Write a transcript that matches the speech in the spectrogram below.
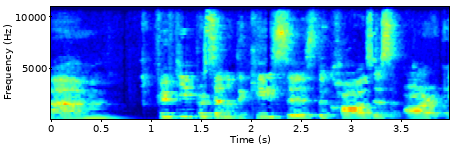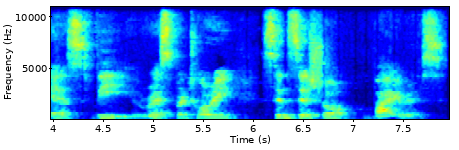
50% um, of the cases, the cause is RSV, respiratory syncytial virus.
